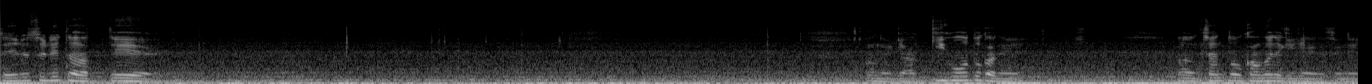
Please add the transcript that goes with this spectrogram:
セールスレターってあの薬機法とかねあのちゃんと考えなきゃいけないんですよね。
